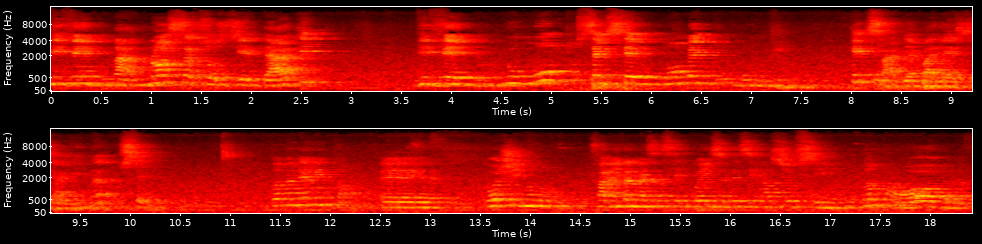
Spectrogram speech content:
vivendo na nossa sociedade, vivendo no mundo sem ser um homem do mundo. Quem sabe aparece ainda? Não sei. Dona Nena, então, é, hoje, no, ainda nessa sequência desse raciocínio, com tanta obra,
